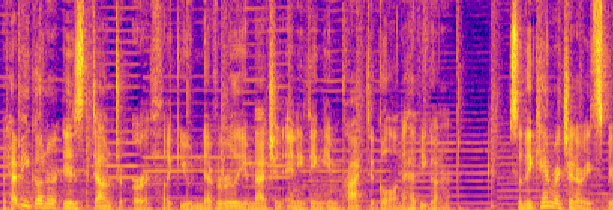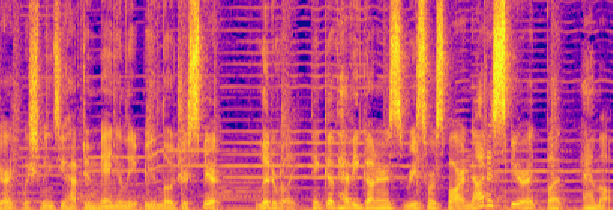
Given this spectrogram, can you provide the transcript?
But Heavy Gunner is down to earth, like you would never really imagine anything impractical on a Heavy Gunner. So they can regenerate spirit, which means you have to manually reload your spirit. Literally, think of Heavy Gunner's resource bar not as spirit, but ammo.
